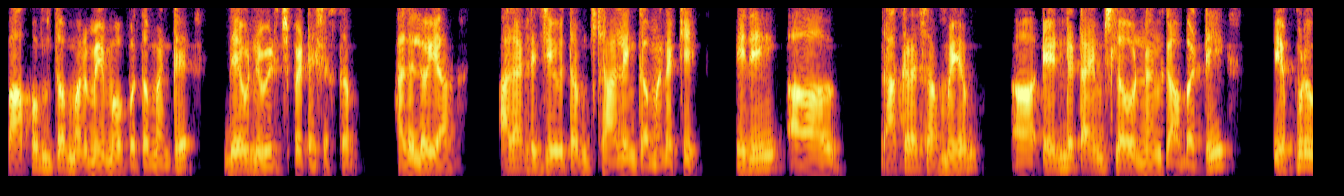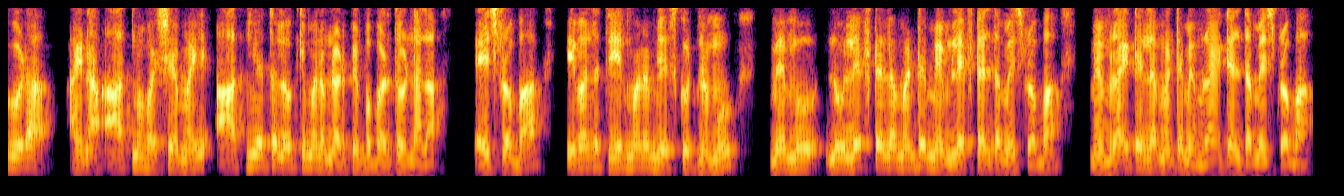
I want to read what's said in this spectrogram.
పాపంతో మనం ఏమవుతామంటే దేవుడిని విడిచిపెట్టేసేస్తాం. హలోయ అలాంటి జీవితం చాలా ఇంకా మనకి. ఇది ఆ రాకడ సమయం ఎండ్ టైమ్స్లో ఉన్నాం కాబట్టి ఎప్పుడు కూడా ఆయన ఆత్మవశ్యమై ఆత్మీయతలోకి మనం నడిపింపబడుతూ ఉండాలా. ఏజ్ ప్రభా ఇవాళ తీర్మానం చేసుకుంటున్నాము. మేము నువ్వు లెఫ్ట్ వెళ్ళామంటే మేము లెఫ్ట్ వెళ్తాం ఏజ్ ప్రభా. మేము రైట్ వెళ్ళామంటే మేము రైట్ వెళ్తాం ఏజ్ ప్రభా.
